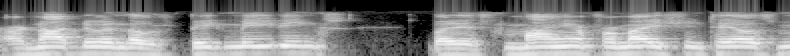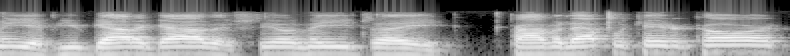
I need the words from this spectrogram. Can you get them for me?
are not doing those big meetings, but it's my information tells me if you've got a guy that still needs a private applicator card,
